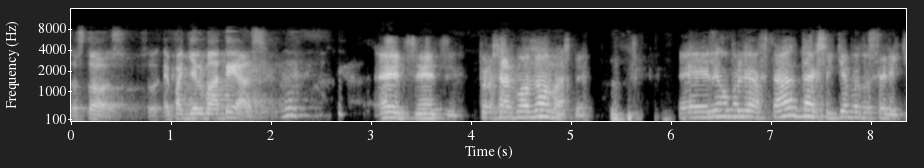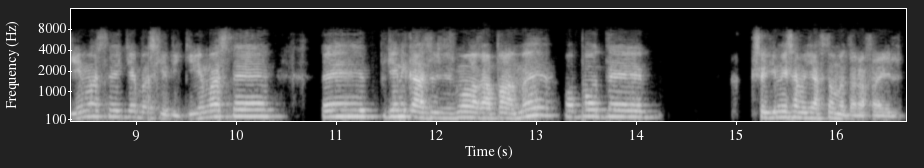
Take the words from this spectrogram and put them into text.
Σωστός. Σω- Επαγγελματίας. Έτσι, έτσι. Προσαρμοζόμαστε. Ε, λίγο πολύ αυτά. Εντάξει, και ποδοσφαιρικοί είμαστε και μπασχετικοί είμαστε. Ε, γενικά αθλητισμό αγαπάμε, οπότε ξεκινήσαμε γι' αυτό με τον Ραφαήλ.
